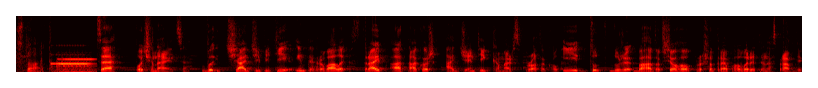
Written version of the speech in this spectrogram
Старт. Це починається. В ChatGPT інтегрували Stripe, а також Agentic Commerce Protocol. І тут дуже багато всього про що треба поговорити насправді.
